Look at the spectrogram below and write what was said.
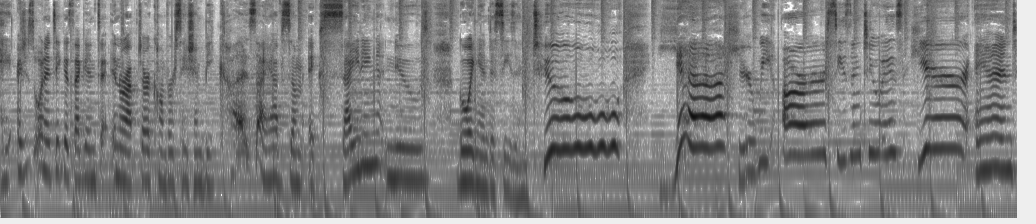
Hey, I just want to take a second to interrupt our conversation because I have some exciting news going into season two. Yeah, here we are. Season two is here. And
